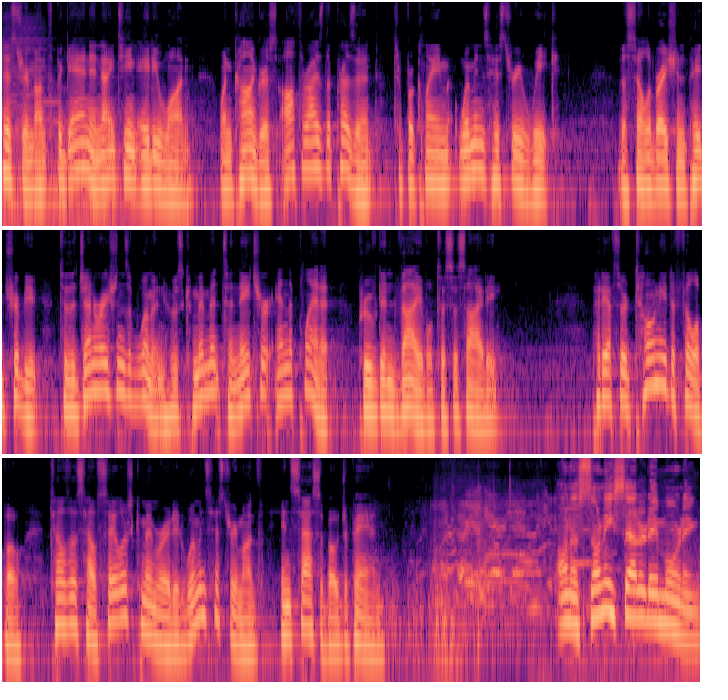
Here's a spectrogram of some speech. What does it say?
History Month began in 1981 when Congress authorized the President to proclaim Women's History Week. The celebration paid tribute to the generations of women whose commitment to nature and the planet proved invaluable to society. Petty Officer Tony DeFilippo tells us how sailors commemorated Women's History Month in Sasebo, Japan. On a sunny Saturday morning,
